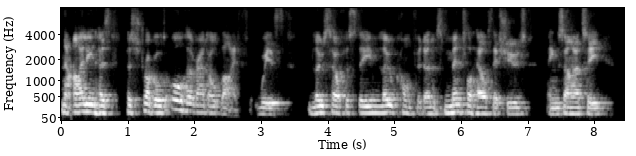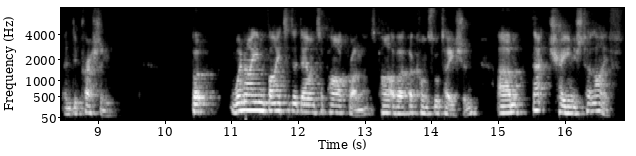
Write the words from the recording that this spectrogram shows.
Now, Eileen has, has struggled all her adult life with low self esteem, low confidence, mental health issues, anxiety, and depression. But when I invited her down to Parkrun as part of a, a consultation, um, that changed her life.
